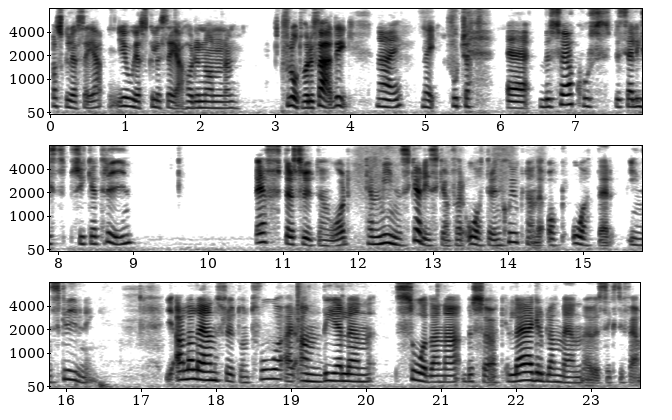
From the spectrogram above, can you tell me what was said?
Vad skulle jag säga? Jo, jag skulle säga, har du någon... Förlåt, var du färdig? Nej. Nej, fortsätt. Eh, besök hos specialistpsykiatrin efter slutenvård kan minska risken för återinsjuknande och återinskrivning. I alla län förutom två är andelen sådana besök lägre bland män över 65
